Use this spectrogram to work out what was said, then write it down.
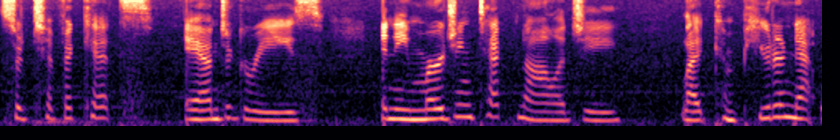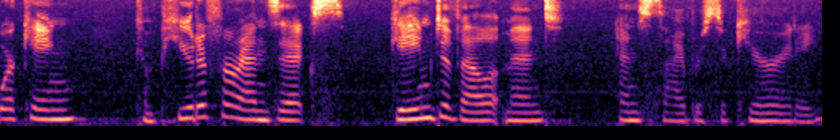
certificates, and degrees in emerging technology like computer networking, computer forensics, game development, and cybersecurity.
